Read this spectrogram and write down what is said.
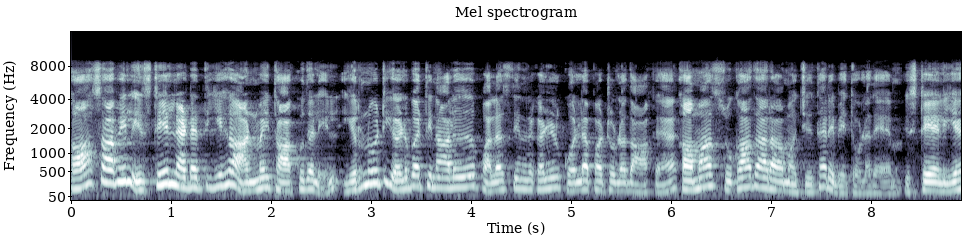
காசாவில் இஸ்ரேல் நடத்திய அண்மை தாக்குதலில் இருநூற்றி எழுபத்தி நாலு பலஸ்தீனர்கள் கொல்லப்பட்டுள்ளதாக ஹமாஸ் சுகாதார அமைச்சு தெரிவித்துள்ளது. இஸ்ரேலிய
